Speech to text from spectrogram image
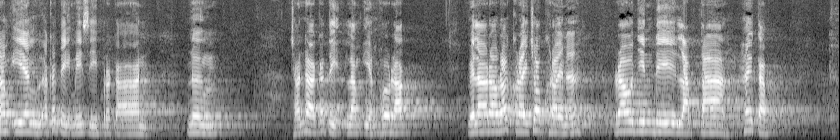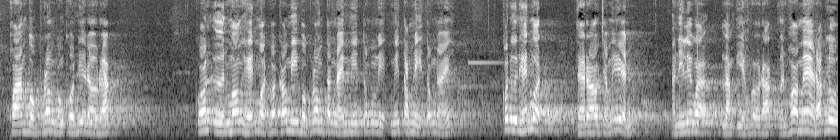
ลำเอียงหรืออคติมีสี่ประการหนึ่งฉันทากติลำเอียงเพราะรัก เวลาเรารักใครชอบใครนะ เรายินดีหลับตาให้กับความบกพร่องของคนที่เรารัก คนอื่นมองเห็นหมดว่าเขามีบกพร่องตรงไหนมีตรงนี้มีตำหนิตรงไหน คนอื่นเห็นหมด แต่เราจะไม่เห็น อันนี้เรียกว่าลำเอียงเพราะรัก เหมือนพ่อแม่รักลูก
